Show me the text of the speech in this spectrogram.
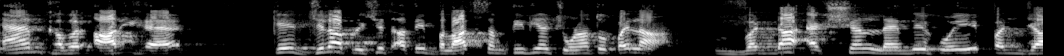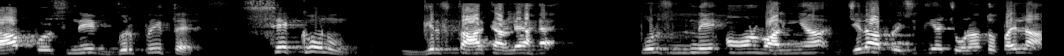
ਅਹਿਮ ਖਬਰ ਆ ਰਹੀ ਹੈ ਕਿ ਜ਼ਿਲ੍ਹਾ ਪ੍ਰੀਸ਼ਦ ਅਤੇ ਬਲਾਕ ਸੰਮਤੀ ਦੀਆਂ ਚੋਣਾਂ ਤੋਂ ਪਹਿਲਾਂ ਵੱਡਾ ਐਕਸ਼ਨ ਲੈਂਦੇ ਹੋਏ ਪੰਜਾਬ ਪੁਲਿਸ ਨੇ ਗੁਰਪ੍ਰੀਤ ਸੇਖੋਂ ਨੂੰ ਗ੍ਰਿਫਤਾਰ ਕਰ ਲਿਆ ਹੈ। ਪੁਲਿਸ ਨੇ ਆਉਣ ਵਾਲੀਆਂ ਜ਼ਿਲ੍ਹਾ ਪ੍ਰੀਸ਼ਦ ਦੀਆਂ ਚੋਣਾਂ ਤੋਂ ਪਹਿਲਾਂ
